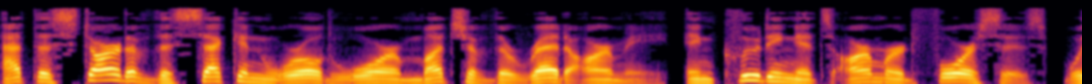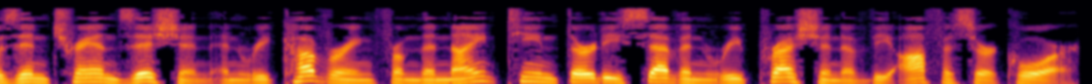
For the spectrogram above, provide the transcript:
At the start of the Second World War much of the Red Army, including its armored forces, was in transition and recovering from the 1937 repression of the officer corps.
